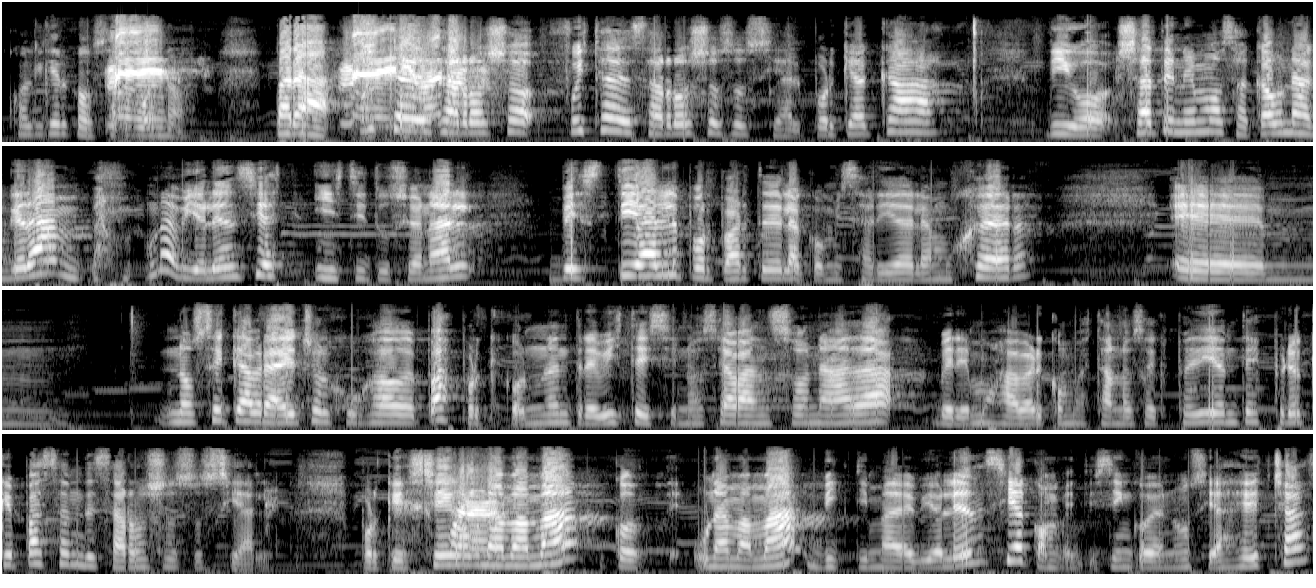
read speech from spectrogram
Cualquier cosa, Me- bueno. Para, fuiste a desarrollo, fuiste a desarrollo social, porque acá, digo, ya tenemos acá una gran, una violencia institucional bestial por parte de la comisaría de la mujer. Eh, no sé qué habrá hecho el juzgado de paz, porque con una entrevista y si no se avanzó nada, veremos a ver cómo están los expedientes. Pero qué pasa en desarrollo social, porque llega una mamá, una mamá víctima de violencia con 25 denuncias hechas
